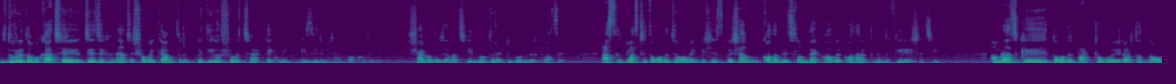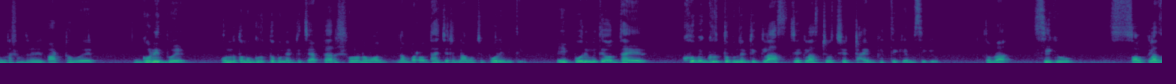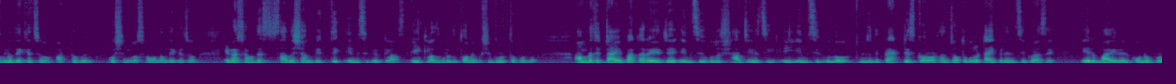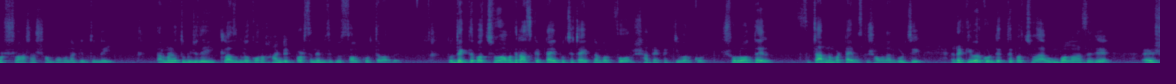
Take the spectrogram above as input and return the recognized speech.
দূরে তবু কাছে, যে যেখানে আছে সবাইকে আন্তরিক প্রীতি ও শুভেচ্ছা, টেকনিক ইজি এডুকেশনের পক্ষ থেকে। স্বাগত জানাচ্ছি নতুন একটি গণিতের ক্লাসে। আজকের ক্লাসটি তোমাদের জন্য অনেক বেশি স্পেশাল কথা দিয়েছিলাম, দেখা হবে, কথা রাখতে কিন্তু ফিরে এসেছি। আমরা আজকে তোমাদের পাঠ্য বইয়ের, অর্থাৎ নবম দশম শ্রেণির পাঠ্য বইয়ের, গণিত বইয়ের অন্যতম গুরুত্বপূর্ণ একটি চ্যাপ্টার ষোলো নম্বর অধ্যায়, যেটার নাম হচ্ছে পরিমিতি। এই পরিমিতি অধ্যায়ের খুবই গুরুত্বপূর্ণ একটি ক্লাস যে ক্লাসটি হচ্ছে টাইপ ভিত্তিক এমসিকিউ তোমরা সিকিউ সলভ ক্লাসগুলো দেখেছ, পাঠ্য বইয়ের কোশ্চেনগুলো সমাধান দেখেছ, এটা হচ্ছে আমাদের সাজেশন ভিত্তিক এমসিকিউর ক্লাস এই ক্লাসগুলো কিন্তু অনেক বেশি গুরুত্বপূর্ণ। আমরা যে টাইপ আকারে যে এমসিকিউগুলো সাজিয়েছি, এই এমসিকিউগুলো তুমি যদি প্র্যাকটিস করো, অর্থাৎ যতগুলো টাইপের এমসিকিউ আছে, এর বাইরের কোনো প্রশ্ন আসার সম্ভাবনা কিন্তু নেই। তার মানে তুমি যদি এই ক্লাসগুলো করো হান্ড্রেড পার্সেন্ট এমসিকিউ সলভ করতে পারবে। তো দেখতে পাচ্ছ, আমাদের আজকের টাইপ হচ্ছে টাইপ নাম্বার ফোর সাথে একটা কিউআর কোড ষোলো অধ্যায়ের চার নম্বর টাইপ আজকে সমাধান করছি। একটা কিউআর কোড দেখতে পাচ্ছ এবং বলা আছে যে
